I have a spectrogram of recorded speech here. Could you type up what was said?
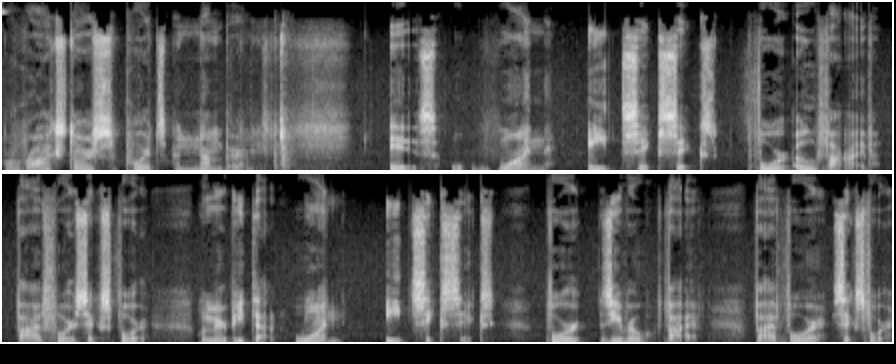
Rockstar supports a number is 1 866 405 5464. Let me repeat that 1 866 405 5464.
